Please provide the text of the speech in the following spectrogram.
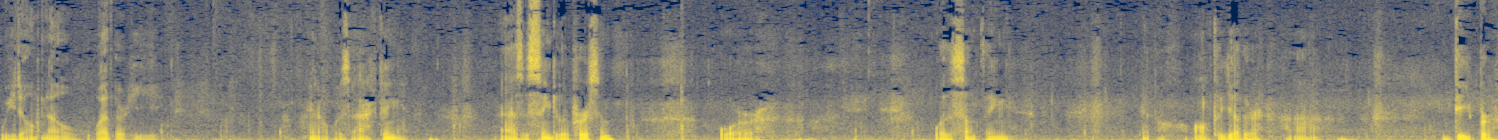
we don't know whether he, you know, was acting as a singular person or was something, altogether uh, deeper,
